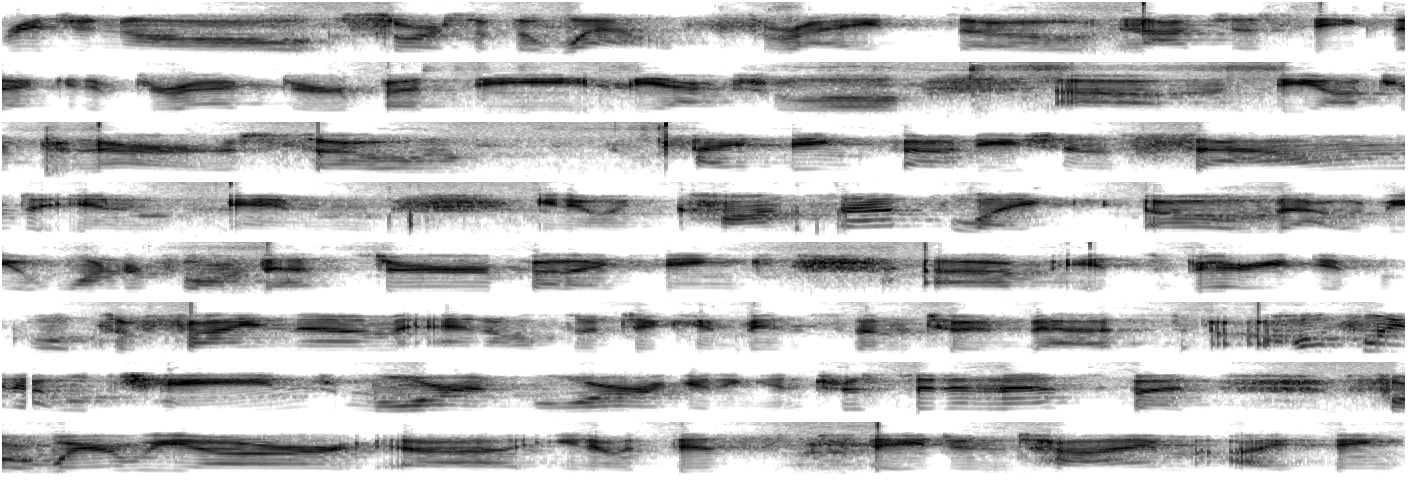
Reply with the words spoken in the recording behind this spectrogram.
original source of the wealth, right? So not just the executive director, but the the actual um, the entrepreneurs. So I think foundations sound in in you know in concept like oh that would be a wonderful investor, but I think um, it's very difficult to find them and also to convince them to invest. Hopefully that will change. More and more are getting interested in this, but for where we are, uh, you know, at this stage in time, I think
